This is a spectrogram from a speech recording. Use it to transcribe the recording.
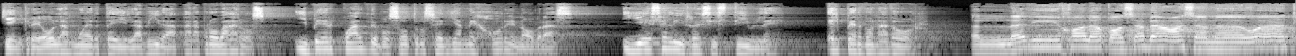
quien creó la muerte y la vida para probaros y ver cuál de vosotros sería mejor en obras. Y es el irresistible, el perdonador, الذي خلق سبع سماوات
